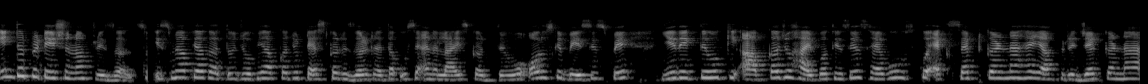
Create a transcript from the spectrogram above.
interpretation of result इसमें आप क्या करते हो? जो भी आपका जो टेस्ट का रिज़ल्ट रहता है, उसे एनालाइज करते हो और उसके बेसिस पे ये देखते हो कि आपका जो हाइपोथेसिस है, वो उसको एक्सेप्ट करना है या फिर रिजेक्ट करना है।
